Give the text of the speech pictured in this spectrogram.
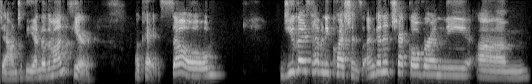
down to the end of the month here. Okay, so do you guys have any questions? I'm going to check over in the um,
